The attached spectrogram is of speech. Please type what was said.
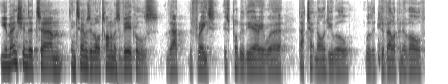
You mentioned that um, in terms of autonomous vehicles, that the freight is probably the area where that technology will, will develop and evolve.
